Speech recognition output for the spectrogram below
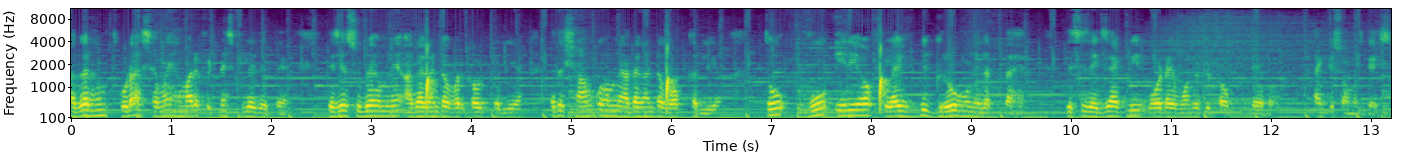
अगर हम थोड़ा समय हमारे फिटनेस के लिए देते हैं, जैसे सुबह हमने आधा घंटा वर्कआउट कर लिया, या तो शाम को हमने आधा घंटा वॉक कर लिया तो वो एरिया ऑफ़ लाइफ भी ग्रो होने लगता है। This is exactly what I wanted to talk today about thank you so much guys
